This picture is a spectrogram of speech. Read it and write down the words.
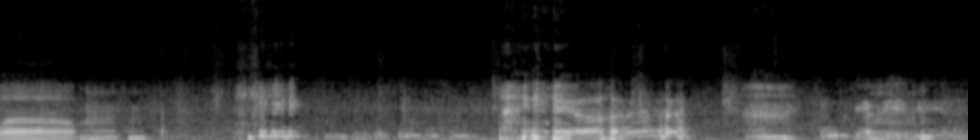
Wow. Mhm. Ang kaya bibi yan.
